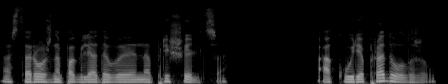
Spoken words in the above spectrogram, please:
осторожно поглядывая на пришельца. А Куря продолжил.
